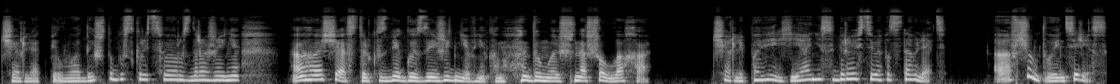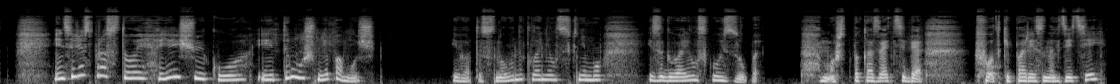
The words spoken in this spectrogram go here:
Чарли отпил воды, чтобы скрыть свое раздражение. «Ага, сейчас только сбегаю за ежедневником. Думаешь, нашел лоха?» «Чарли, поверь, я не собираюсь тебя подставлять». «А в чем твой интерес?» «Интерес простой. Я ищу ИКО, и ты можешь мне помочь». Ивата снова наклонился к нему и заговорил сквозь зубы. «Может, показать тебе фотки порезанных детей?»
